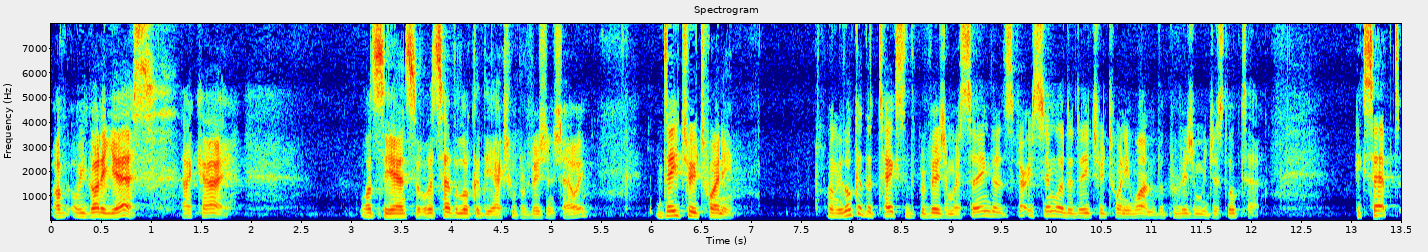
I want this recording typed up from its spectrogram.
We got a yes. Okay. What's the answer? Let's have a look at the actual provision, shall we? D220. When we look at the text of the provision, we're seeing that it's very similar to D221, the provision we just looked at, except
